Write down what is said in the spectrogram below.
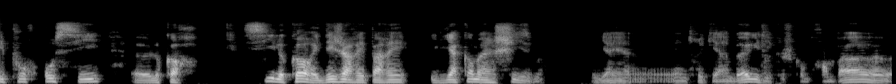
et pour aussi euh, le corps. Si le corps est déjà réparé, il y a comme un schisme il y a un, truc, il y a un bug, il dit que je comprends pas. Euh,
